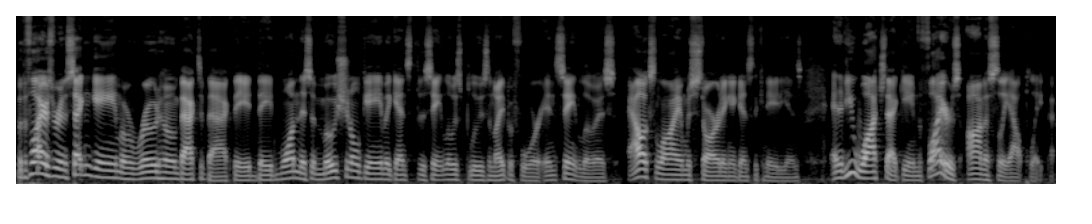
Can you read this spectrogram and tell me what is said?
But the Flyers were in the second game of a road home back to back. They they'd won this emotional game against the St. Louis Blues the night before in St. Louis. Alex Lyon was starting against the Canadiens, and if you watch that game, the Flyers honestly outplayed them.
